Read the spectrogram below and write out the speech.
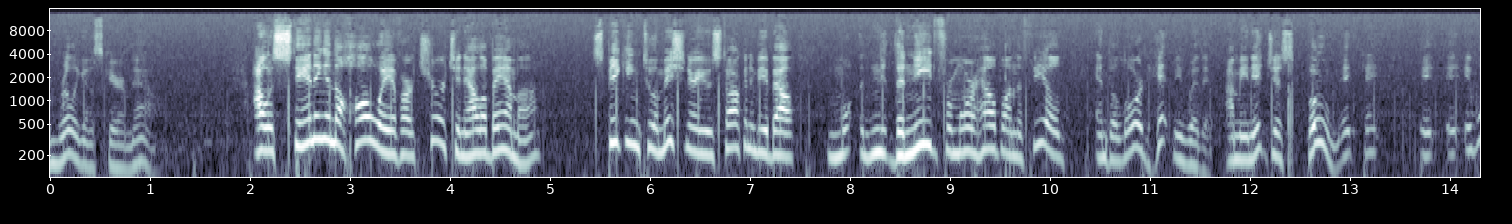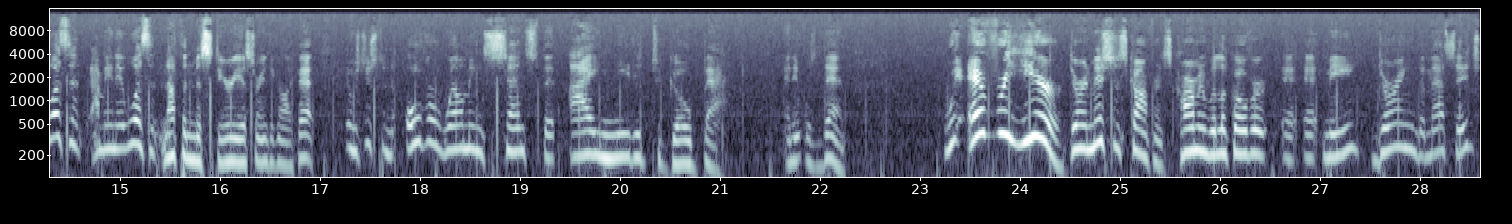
I'm really going to scare him now. I was standing in the hallway of our church in Alabama speaking to a missionary who was talking to me about mo- the need for more help on the field, and the Lord hit me with it. I mean, it just boom. It came. It, it, it wasn't. I mean, it wasn't nothing mysterious or anything like that. It was just an overwhelming sense that I needed to go back, and it was then. We, every year during missions conference, Carmen would look over at, at me during the message,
